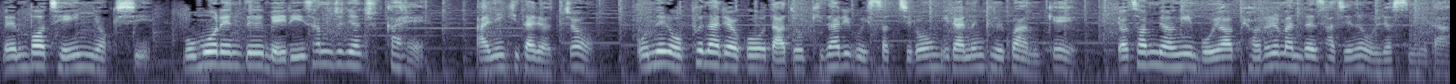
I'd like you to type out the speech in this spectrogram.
멤버 제인 역시 모모랜드 메리 3주년 축하해 많이 기다렸죠? 오늘 오픈하려고 나도 기다리고 있었지롱 이라는 글과 함께 6명이 모여 별을 만든 사진을 올렸습니다.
